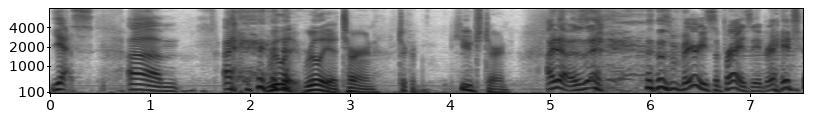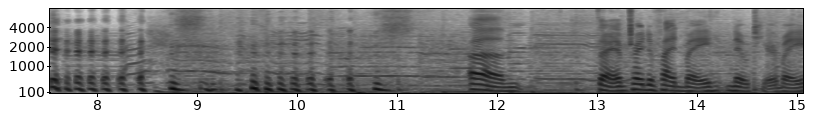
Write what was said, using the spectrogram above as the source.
Yes, um, I, Really, really a turn. Took a huge turn. I know. It was, it was very surprising, right? um, sorry, I'm trying to find my note here. My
